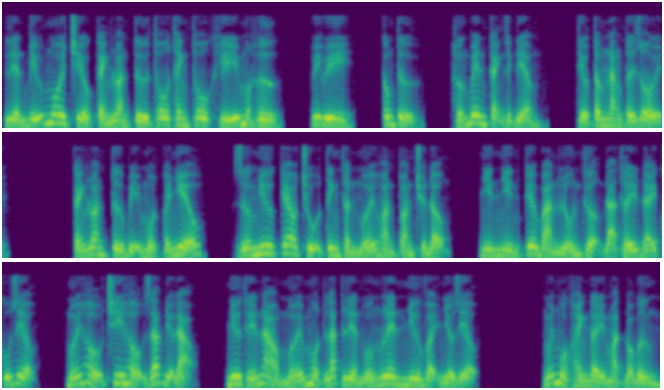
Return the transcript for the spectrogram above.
liền bĩu môi chiều cảnh loan từ thô thanh thô khí một hư, uy uy, công tử, hướng bên cạnh dịch điểm, tiểu tâm năng tới rồi. Cảnh loan từ bị một quấy nhiễu, dường như keo trụ tinh thần mới hoàn toàn chuyển động, nhìn nhìn kêu bàn lùn thượng đã thấy đáy cũ rượu, mới hậu chi hậu giác địa đạo, như thế nào mới một lát liền uống lên như vậy nhiều rượu. Nguyễn Mục Hành đầy mặt đỏ bừng,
